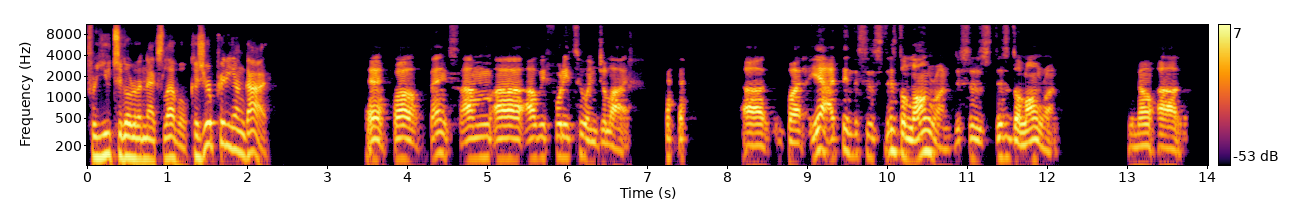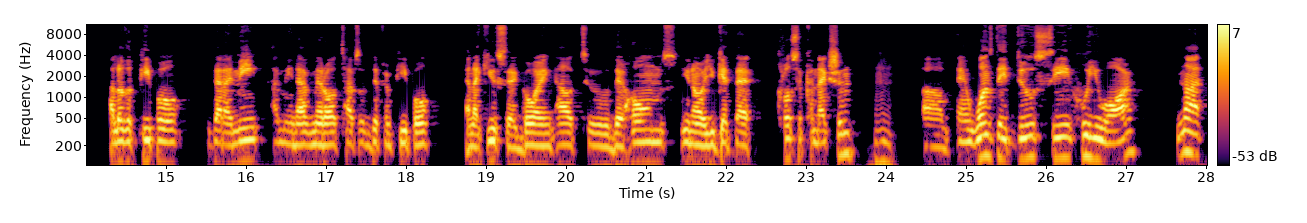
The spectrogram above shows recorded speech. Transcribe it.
for you to go to the next level? Because you're a pretty young guy. Yeah. Well, thanks. I'm. Uh, I'll be 42 in July. uh, but yeah, I think this is this is the long run. This is this is the long run. You know, uh, I love the people that I meet. I mean, I've met all types of different people, and like you said, going out to their homes, you know, you get that closer connection. Mhm. Um, and once they do see who you are, not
